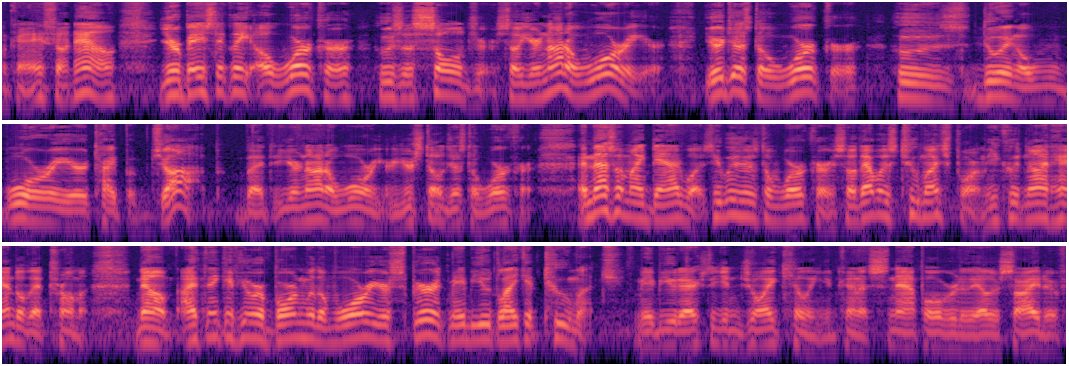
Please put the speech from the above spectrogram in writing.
okay? So now you're basically a worker who's a soldier. So you're not a warrior. You're just a worker who's doing a warrior type of job but you're not a warrior. You're still just a worker. And that's what my dad was. He was just a worker. So that was too much for him. He could not handle that trauma. Now, I think if you were born with a warrior spirit, maybe you'd like it too much. Maybe you'd actually enjoy killing. You'd kind of snap over to the other side of,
